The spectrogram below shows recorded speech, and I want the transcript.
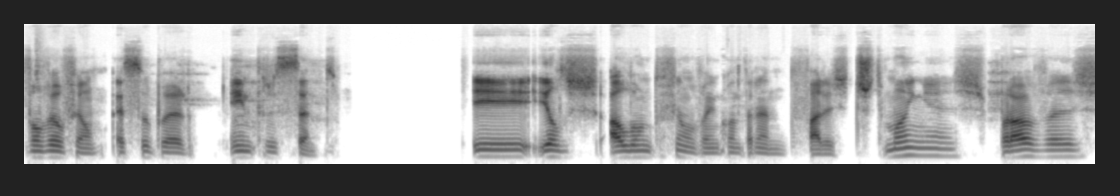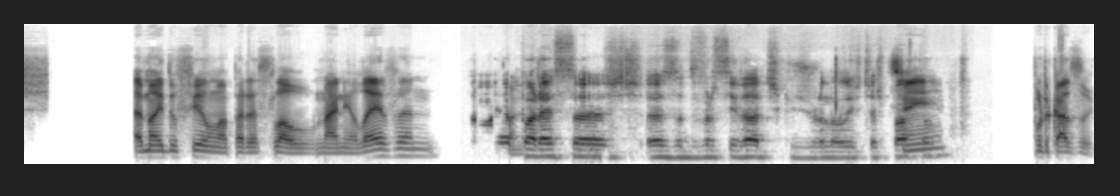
vão ver o filme, é super interessante. E eles, ao longo do filme, vão encontrando várias testemunhas, provas. A meio do filme aparece lá o 9-11. Ver. Aparece as, as adversidades que os jornalistas passam. Sim, por causa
